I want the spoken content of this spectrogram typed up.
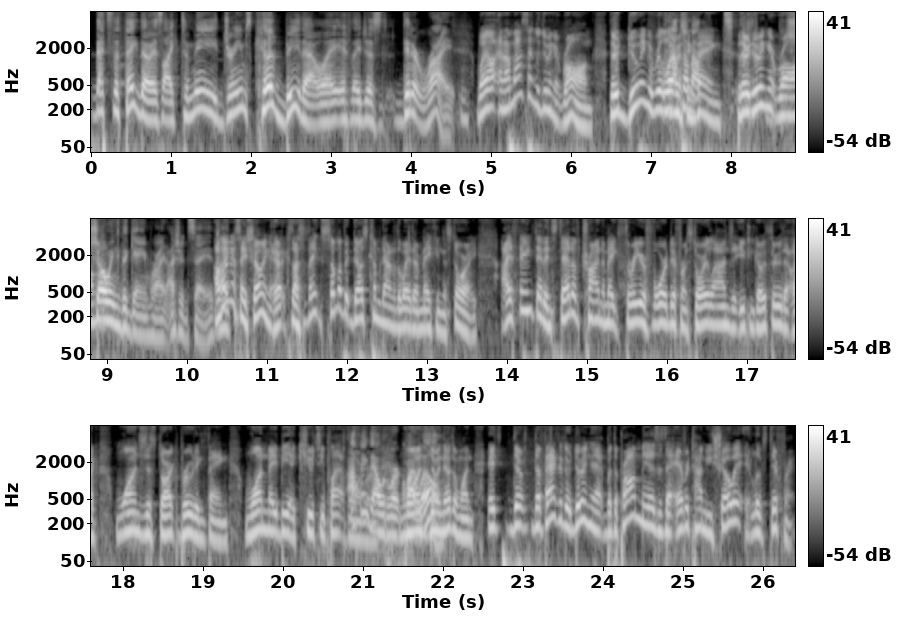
that's the thing though. Is like to me, Dreams could be that way if they just did it right. Well, and I'm not saying they're doing it wrong. They're doing a really Well, interesting thing. They're doing it wrong. showing the game right. I should say. It's I'm like- not going to say showing it because I think some of it does come down to the way they're making the story. I think that instead of trying to make three or four different storylines that you can go through, that like one's this dark brooding thing, one may be a cutesy platform. I think that would work quite one's well. doing the other one. It's the the fact that they're doing that, but the problem is is that every time you show it, it looks different,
